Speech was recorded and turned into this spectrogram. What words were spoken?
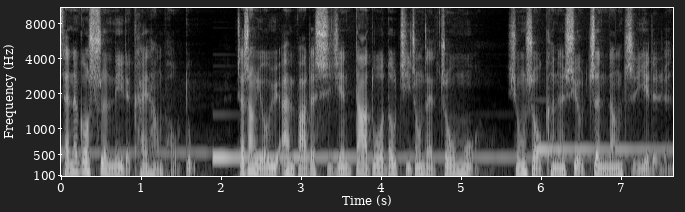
才能够顺利的开膛剖肚。加上由于案发的时间大多都集中在周末，凶手可能是有正当职业的人。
